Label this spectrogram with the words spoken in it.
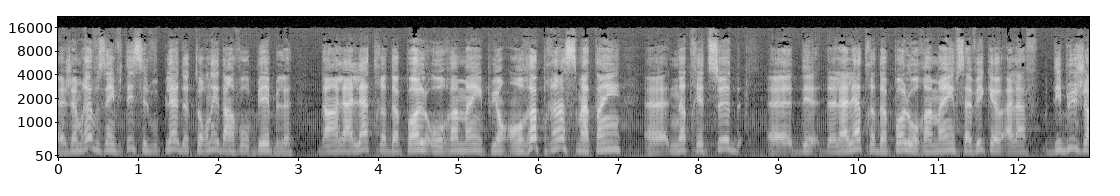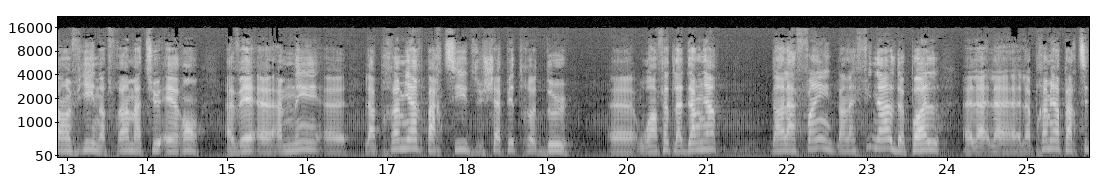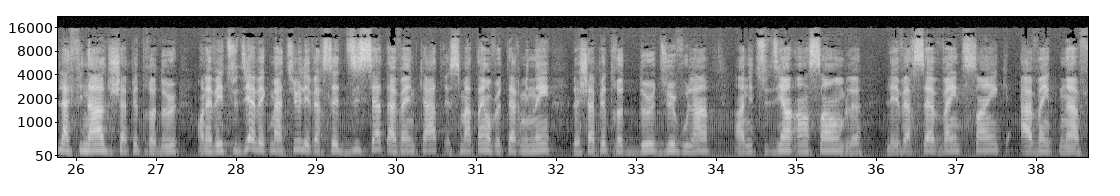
Euh, j'aimerais vous inviter, s'il vous plaît, de tourner dans vos Bibles, dans la lettre de Paul aux Romains. Puis on, reprend ce matin euh, notre étude euh, de, la lettre de Paul aux Romains. Vous savez qu'à début janvier, notre frère Mathieu Héron avait amené la première partie du chapitre 2, ou en fait la dernière, dans la fin, dans la finale de Paul, la, première partie de la finale du chapitre 2. On avait étudié avec Matthieu les versets 17 à 24 et ce matin, on veut terminer le chapitre 2, Dieu voulant, en étudiant ensemble les versets 25 à 29.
